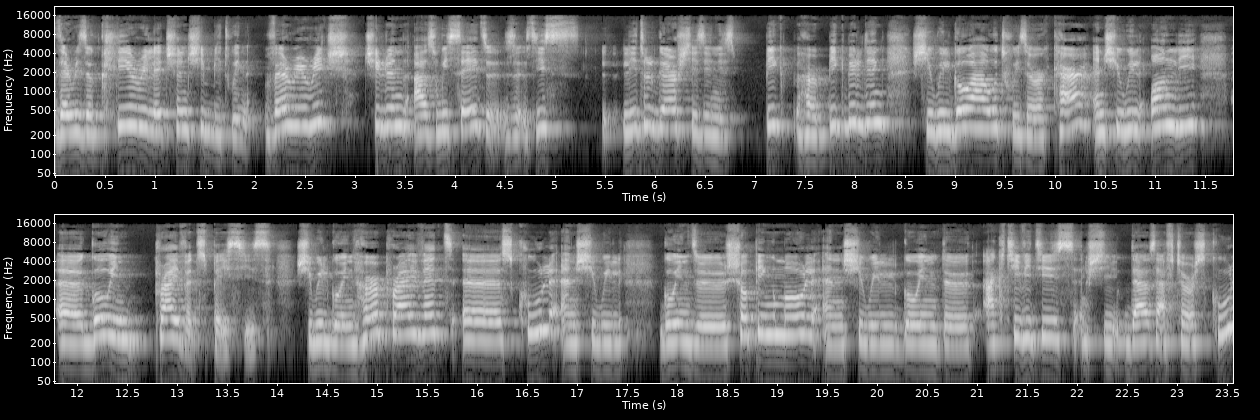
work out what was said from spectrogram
there is a clear relationship between very rich children, as we say, the, the, this little girl, she's in this big her big building she will go out with her car and she will only uh, go in private spaces she will go in her private uh, school and she will go in the shopping mall and she will go in the activities she does after school.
